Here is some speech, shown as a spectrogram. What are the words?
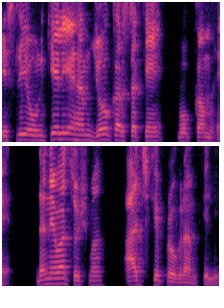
इसलिए उनके लिए हम जो कर सकें वो कम है। धन्यवाद सुषमा आज के प्रोग्राम के लिए।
